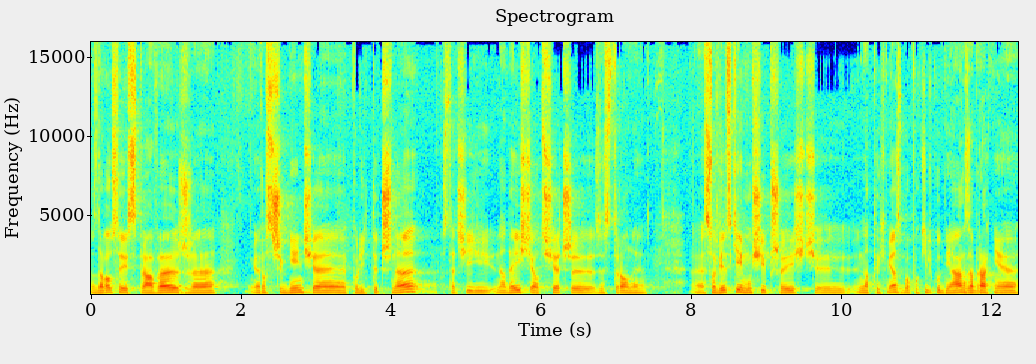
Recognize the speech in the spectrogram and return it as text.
zdawał sobie sprawę, że rozstrzygnięcie polityczne w postaci nadejścia odsieczy ze strony sowieckiej musi przyjść e, natychmiast, bo po kilku dniach zabraknie,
